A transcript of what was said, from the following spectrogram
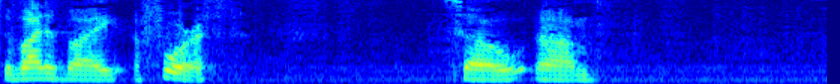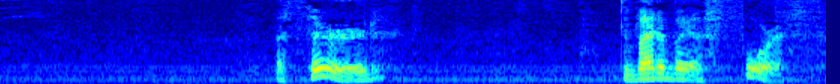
divided by a fourth. So um, a third divided by a fourth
